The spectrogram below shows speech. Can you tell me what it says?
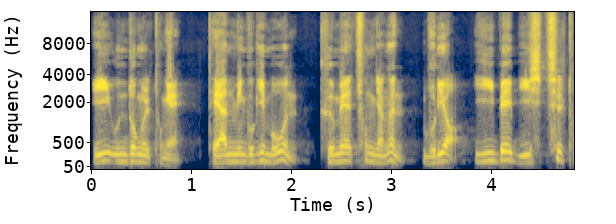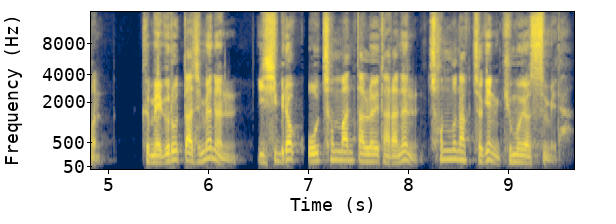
이 운동을 통해 대한민국이 모은 금의 총량은 무려 227톤, 금액으로 따지면 21억 5천만 달러에 달하는 천문학적인 규모였습니다.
